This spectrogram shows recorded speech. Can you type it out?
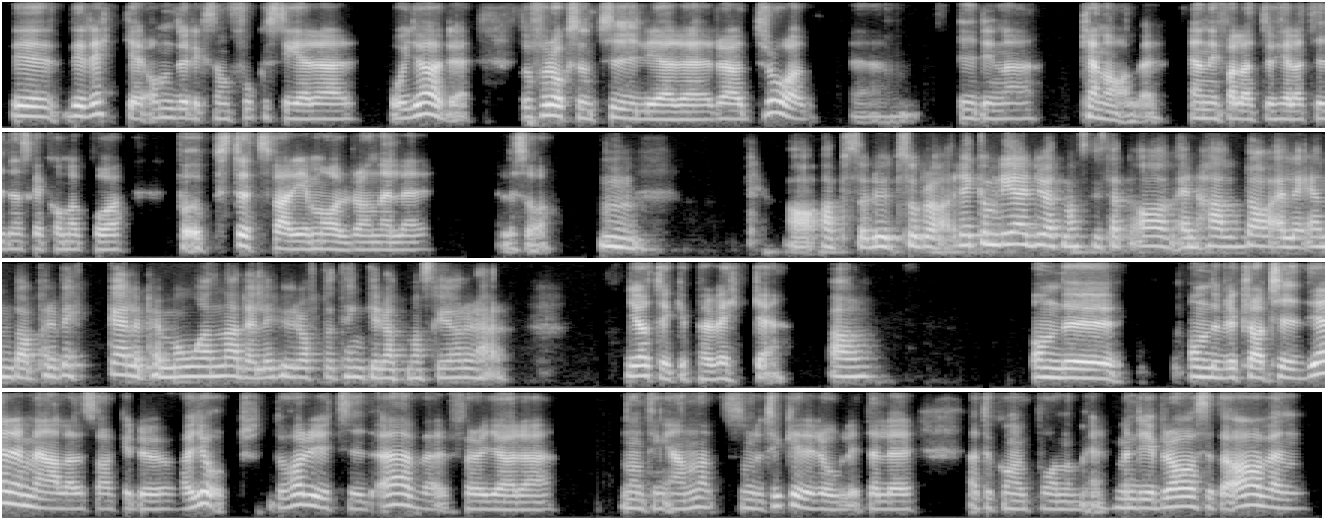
Det, det räcker om du liksom fokuserar och gör det. Då får du också en tydligare röd tråd eh, i dina kanaler än ifall att du hela tiden ska komma på, på uppstuds varje morgon eller, eller så. Mm. Ja, absolut. Så bra. Rekommenderar du att man ska sätta av en halv dag eller en dag per vecka eller per månad? Eller hur ofta tänker du att man ska göra det här? Jag tycker per vecka. Ja. Om, du, om du blir klar tidigare med alla saker du har gjort, då har du ju tid över för att göra någonting annat som du tycker är roligt eller att du kommer på något mer. Men det är bra att sätta av en,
